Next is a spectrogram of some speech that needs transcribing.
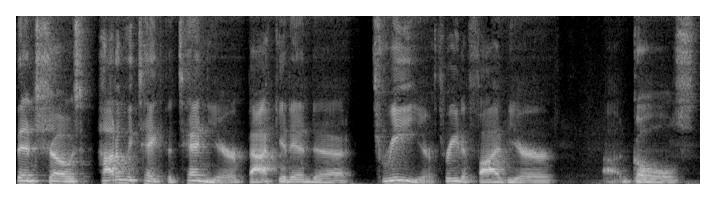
then shows how do we take the 10 year, back it into three year, three to five year uh, goals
